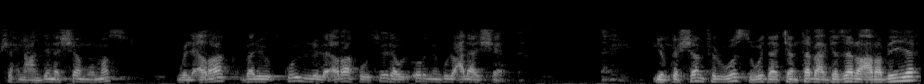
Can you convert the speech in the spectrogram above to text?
مش إحنا عندنا الشام ومصر والعراق؟ قالوا كل العراق وسوريا والأردن يقولوا عليها الشام يبقى الشام في الوسط وده كان تبع الجزيرة العربية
